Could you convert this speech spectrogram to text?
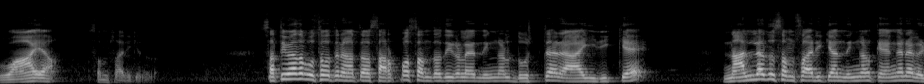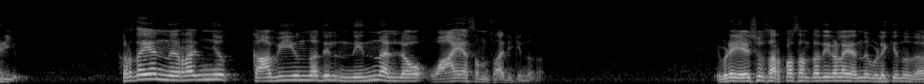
വായ സംസാരിക്കുന്നത്. സത്യവേദ പുസ്തകത്തിനകത്ത് സർപ്പസന്തതികളെ നിങ്ങൾ ദുഷ്ടരായിരിക്കെ നല്ലത് സംസാരിക്കാൻ നിങ്ങൾക്ക് എങ്ങനെ കഴിയും? ഹൃദയം നിറഞ്ഞു കവിയുന്നതിൽ നിന്നല്ലോ വായ സംസാരിക്കുന്നത്. ഇവിടെ യേശു സർപ്പസന്തതികളെ എന്ന് വിളിക്കുന്നത്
